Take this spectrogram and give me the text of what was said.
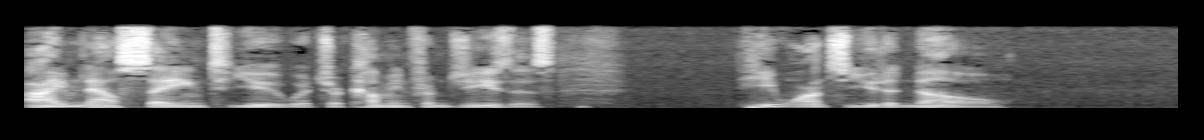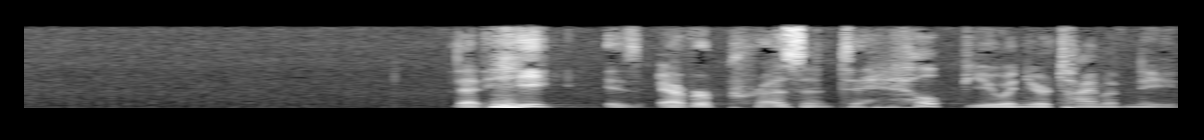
I'm now saying to you, which are coming from Jesus. He wants you to know that He is ever present to help you in your time of need.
